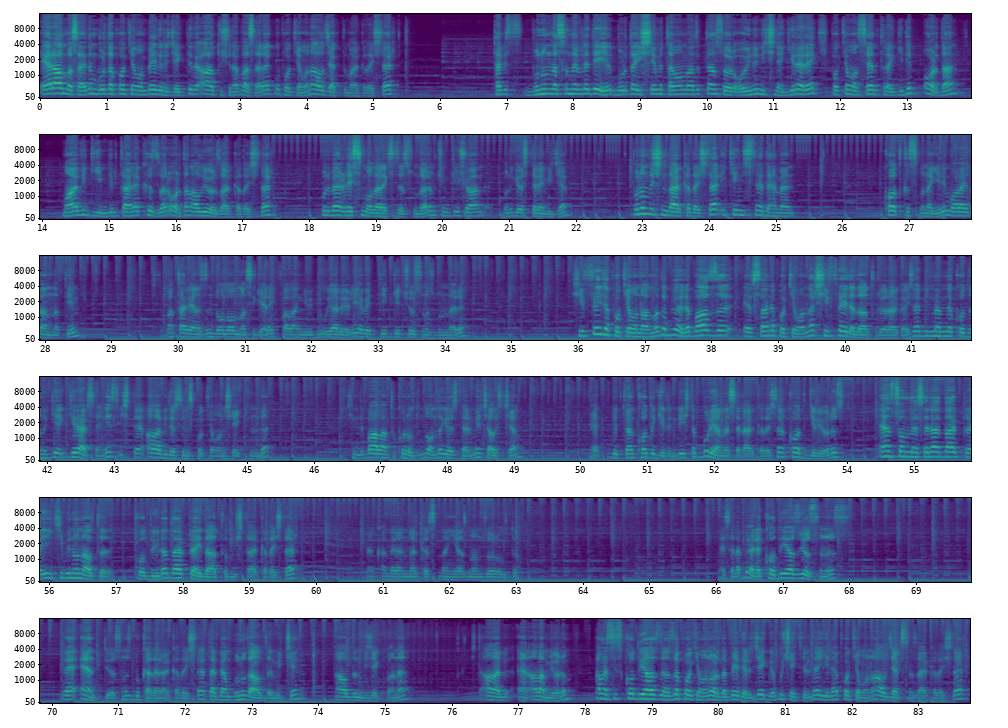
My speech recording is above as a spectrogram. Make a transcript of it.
Eğer almasaydım burada Pokemon belirecekti ve A tuşuna basarak bu Pokemon'u alacaktım arkadaşlar. Tabi bununla sınırlı değil. Burada işlemi tamamladıktan sonra oyunun içine girerek Pokemon Center'a gidip oradan mavi giyimli bir tane kız var. Oradan alıyoruz arkadaşlar. Bunu ben resim olarak size sunarım. Çünkü şu an bunu gösteremeyeceğim. Bunun dışında arkadaşlar ikincisine de hemen kod kısmına gireyim. Orayı da anlatayım. İşte bataryanızın dolu olması gerek falan gibi bir uyarı veriyor. Evet deyip geçiyorsunuz bunları. Şifreyle Pokemon almada böyle bazı efsane Pokemon'lar şifreyle dağıtılıyor arkadaşlar. Bilmem ne kodunu gi- girerseniz işte alabilirsiniz Pokemon'u şeklinde. Şimdi bağlantı kurulduğunda onu da göstermeye çalışacağım. Evet lütfen kodu girin diye. İşte buraya mesela arkadaşlar kod giriyoruz. En son mesela Darkrai 2016 koduyla Darkrai dağıtılmıştı arkadaşlar. Ben kameranın arkasından yazmam zor oldu. Mesela böyle kodu yazıyorsunuz. Ve end diyorsunuz. Bu kadar arkadaşlar. Tabi ben bunu da aldığım için aldın diyecek bana. İşte alab yani alamıyorum. Ama siz kodu yazdığınızda Pokemon orada belirecek ve bu şekilde yine Pokemon'u alacaksınız arkadaşlar.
